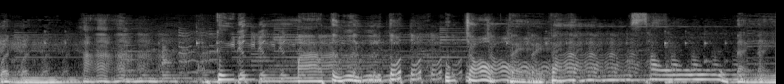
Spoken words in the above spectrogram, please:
bần hà cây đức mà tươi tốt cũng cho vẻ vang sau này.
